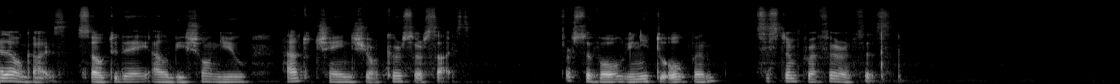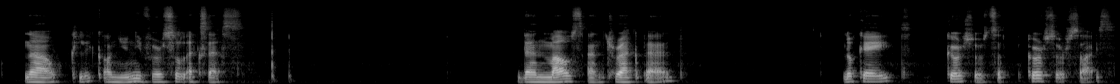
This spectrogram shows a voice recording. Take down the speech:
Hello guys, so today I'll be showing you how to change your cursor size. First of all, you need to open System Preferences. Now click on Universal Access. Then mouse and trackpad. Locate cursor, cursor size.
